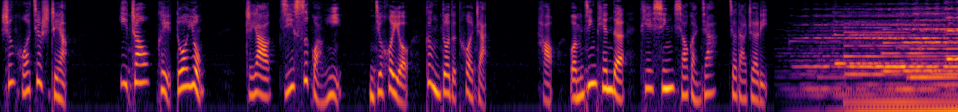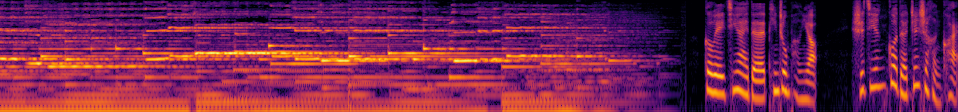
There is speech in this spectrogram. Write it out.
生活就是这样，一招可以多用，只要集思广益，你就会有更多的拓展。好，我们今天的贴心小管家就到这里。各位亲爱的听众朋友，时间过得真是很快。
